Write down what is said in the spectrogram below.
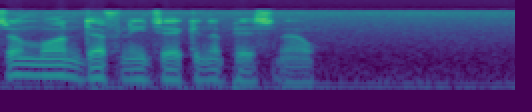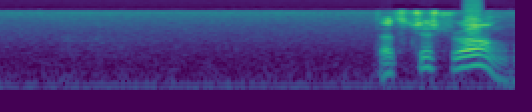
Someone definitely taking the piss now. That's just wrong.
